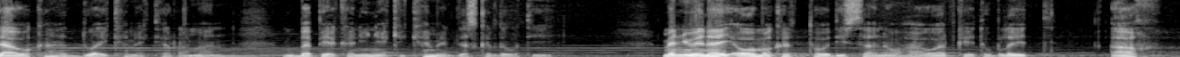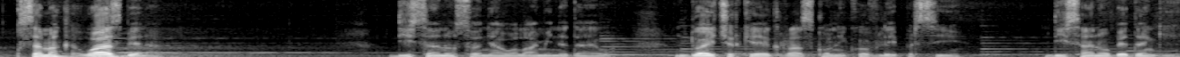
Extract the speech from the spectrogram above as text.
لاوەکە دوای کەمێک تێڕامان بە پێکەنینێکی کەمێک دەستکردەوتی من وێنای ئەوەم ئەکرد تۆ دیسانەوە هاوار بکەیت و بڵێیت ئاخ قسە مەکە واز بێنە دیسان و سۆنیا وەڵامی نەدایەوە دوای چرکەیەک ڕاستکۆلنییکۆڤ لی پرسی دیسانەوە بێدەنگی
